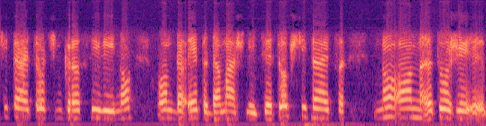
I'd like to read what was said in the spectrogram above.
считается очень красивый, но он это домашний цветок считается, но он э, тоже, э,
